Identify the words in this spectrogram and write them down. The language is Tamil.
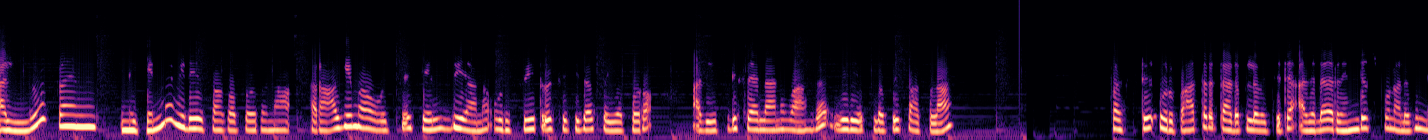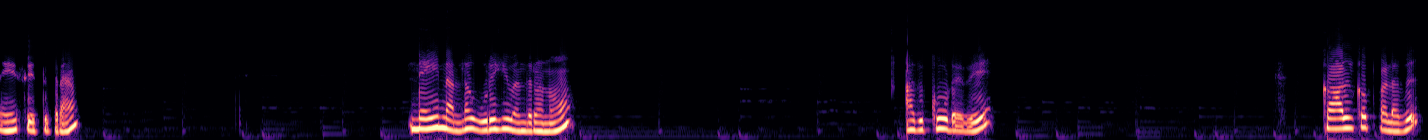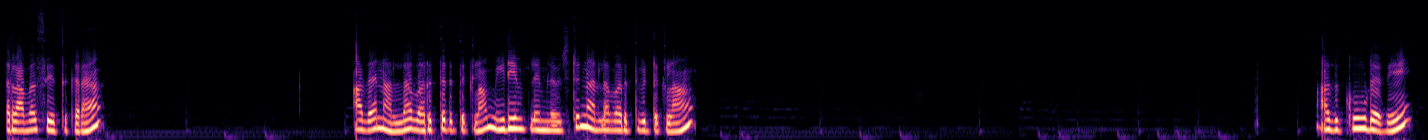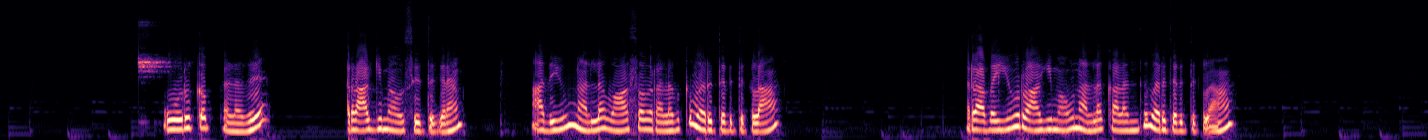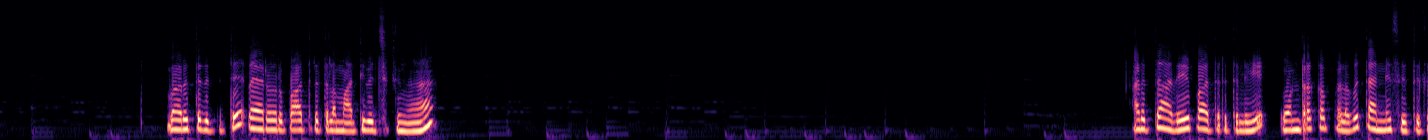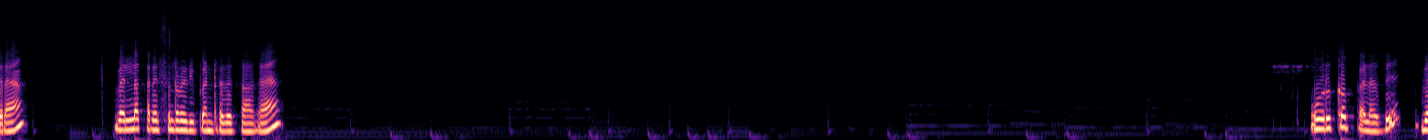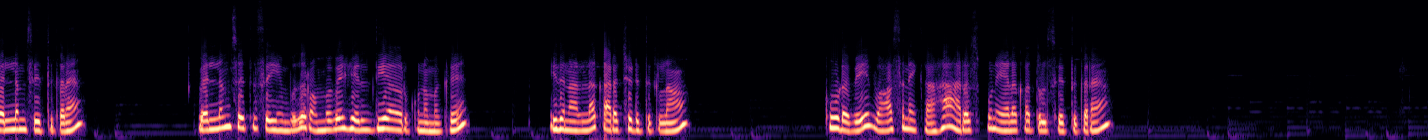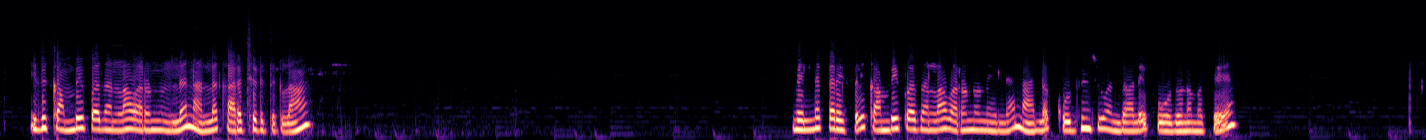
ஹலோ ஃப்ரெண்ட்ஸ் இன்னைக்கு என்ன வீடியோ பார்க்க போகிறோன்னா ராகி மாவு வச்சு ஹெல்த்தியான ஒரு ஸ்வீட் ரெசிபி தான் செய்ய போகிறோம் அது எப்படி செய்யலான்னு வாங்க வீடியோக்குள்ளே போய் பார்க்கலாம். ஃபஸ்ட்டு ஒரு பாத்திரத்தை அடுப்பில் வச்சுட்டு அதில் ரெண்டு ஸ்பூன் அளவு நெய் சேர்த்துக்கிறேன். நெய் நல்லா உருகி வந்துடணும் அது கூடவே கால் கப் அளவு ரவை சேர்த்துக்கிறேன். அதை நல்லா வறுத்தெடுத்துக்கலாம். மீடியம் ஃப்ளேமில் வச்சுட்டு நல்லா வறுத்து விட்டுக்கலாம். அது கூடவே ஒரு கப் அளவு ராகி மாவு சேர்த்துக்கிறேன். அதையும் நல்லா வாசம் வர அளவுக்கு வறுத்தெடுத்துக்கலாம். ரவையும் ராகி மாவும் நல்லா கலந்து வறுத்தெடுத்துக்கலாம். வறுத்தெடுத்துட்டு வேற ஒரு பாத்திரத்தில் மாற்றி வச்சுக்கோங்க. அடுத்து அதே பாத்திரத்திலேயே ஒன்றரை கப் அளவு தண்ணி சேர்த்துக்கிறேன். வெள்ளை கரைசல் ரெடி பண்ணுறதுக்காக ஒரு கப் அளவு வெல்லம் சேர்த்துக்கிறேன். வெல்லம் சேர்த்து செய்யும்போது ரொம்பவே ஹெல்த்தியாக இருக்கும் நமக்கு. இது நல்லா கரைச்சி எடுத்துக்கலாம். கூடவே வாசனைக்காக அரை ஸ்பூன் ஏலக்காய் தூள் சேர்த்துக்கிறேன். இது கம்பி பதம்லாம் வரணும் இல்லை நல்லா கரைச்சி எடுத்துக்கலாம். வெள்ளை கரைசல் கம்பி பதம்லாம் வரணும்னு இல்லை நல்லா கொதிஞ்சு வந்தாலே போதும் நமக்கு.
